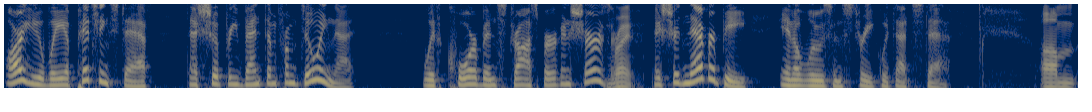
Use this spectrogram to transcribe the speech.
arguably a pitching staff that should prevent them from doing that. with Corbin, Strasburg, and Scherzer. Right. They should never be in a losing streak with that staff. Um,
